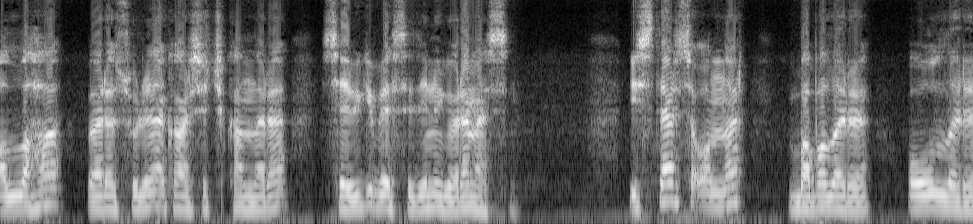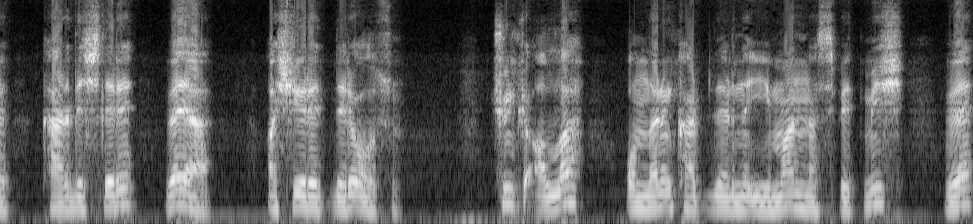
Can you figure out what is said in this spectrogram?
Allah'a ve Resulüne karşı çıkanlara sevgi beslediğini göremezsin. İsterse onlar babaları, oğulları, kardeşleri veya aşiretleri olsun. Çünkü Allah onların kalplerine iman nasip etmiş ve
